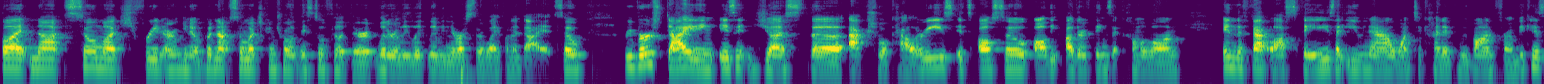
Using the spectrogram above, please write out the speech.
but not so much freedom, you know, but not so much control that they still feel like they're literally like living the rest of their life on a diet. So reverse dieting isn't just the actual calories, it's also all the other things that come along in the fat loss phase that you now want to kind of move on from. Because,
